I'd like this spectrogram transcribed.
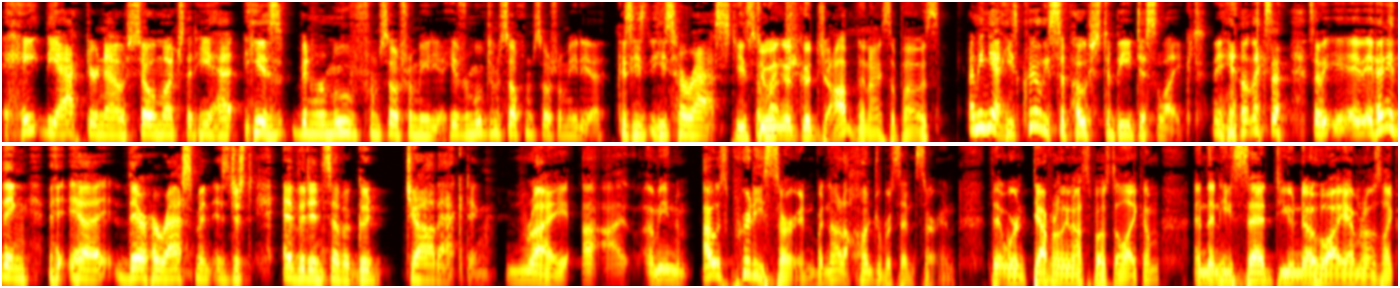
hate the actor now so much that he had he has been removed from social media. He has removed himself from social media because he's he's harassed. He's so doing much. a good job then I suppose. I mean, yeah, he's clearly supposed to be disliked. You know, like so. So if, anything, uh, their harassment is just evidence of a good job acting. Right. I I, I mean, I was pretty certain, but not 100% certain that we're definitely not supposed to like him. And then he said, "Do you know who I am?" and I was like,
